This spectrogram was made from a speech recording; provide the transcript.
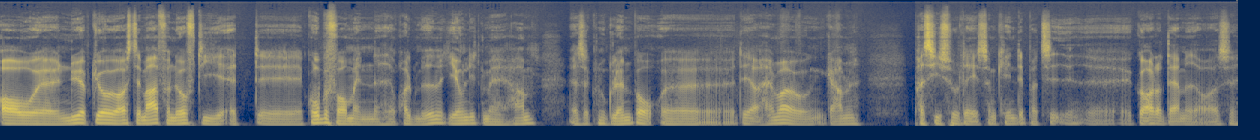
og øh, Nyrup gjorde jo også det meget fornuftige, at øh, gruppeformanden havde holdt møde jævnligt med ham, altså Knud Lønborg øh, der. Han var jo en gammel præcis soldat, som kendte partiet øh, godt, og dermed også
